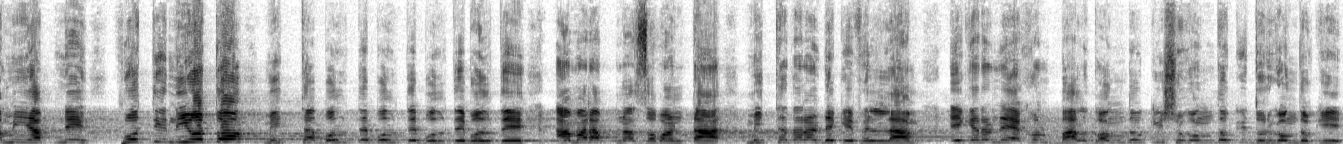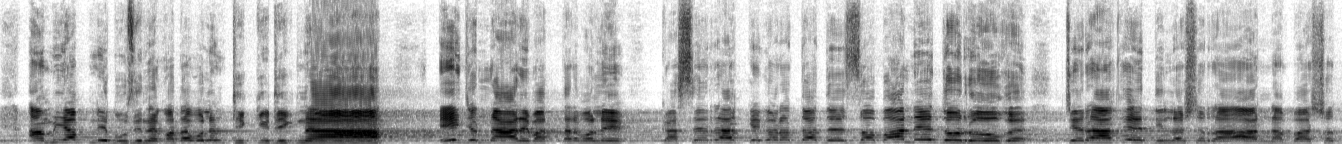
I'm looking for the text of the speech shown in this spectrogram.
আমি আপনি প্রতিনিয়ত মিথ্যা বলতে বলতে বলতে বলতে আমার আপনার জবানটা মিথ্যা দ্বারা ডেকে ফেললাম। এই কারণে এখন বাল গন্ধ কি, সুগন্ধ কি, দুর্গন্ধ কি, আমি আপনি বুঝি না, কথা বলেন ঠিক কি, ঠিক না? এই জন্য আরে বাত্তার বলে, কাছে রাখে গরদাদ জবানে দরোগ, চেরাগে দিলস রা নবাসদ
